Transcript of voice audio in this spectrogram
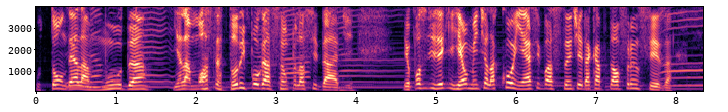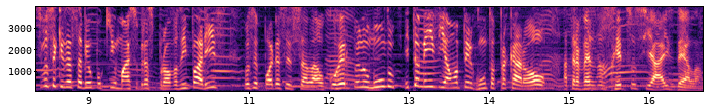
o tom dela muda e ela mostra toda a empolgação pela cidade. Eu posso dizer que realmente ela conhece bastante da capital francesa. Se você quiser saber um pouquinho mais sobre as provas em Paris, você pode acessar lá o Correr pelo Mundo e também enviar uma pergunta para Carol através das redes sociais dela.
